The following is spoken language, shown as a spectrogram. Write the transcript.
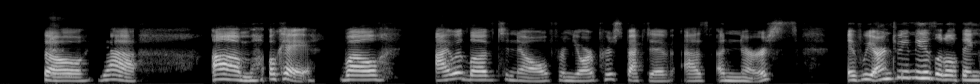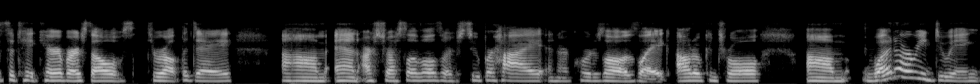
so yeah. Um, okay. Well, I would love to know from your perspective as a nurse, if we aren't doing these little things to take care of ourselves throughout the day, um, and our stress levels are super high and our cortisol is like out of control, um, what are we doing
